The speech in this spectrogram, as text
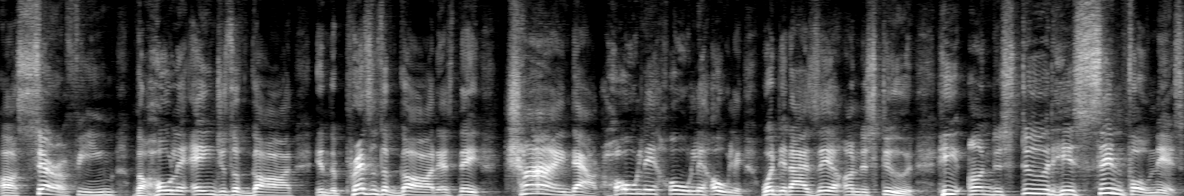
uh, seraphim, the holy angels of God, in the presence of God as they chimed out, Holy, holy, holy. What did Isaiah understood? He understood his sinfulness.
